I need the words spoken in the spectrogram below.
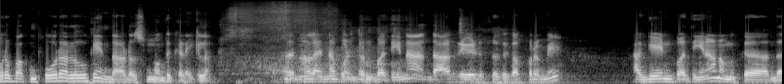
ஊரப்பாக்கம் போகிற அளவுக்கு எந்த ஆர்டர்ஸும் வந்து கிடைக்கல. அதனால என்ன பண்ணிட்டோம்னு பார்த்தீங்கன்னா அந்த ஆர்டர் எடுத்ததுக்கு அப்புறமே அகெயின் பார்த்தீங்கன்னா நமக்கு அந்த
